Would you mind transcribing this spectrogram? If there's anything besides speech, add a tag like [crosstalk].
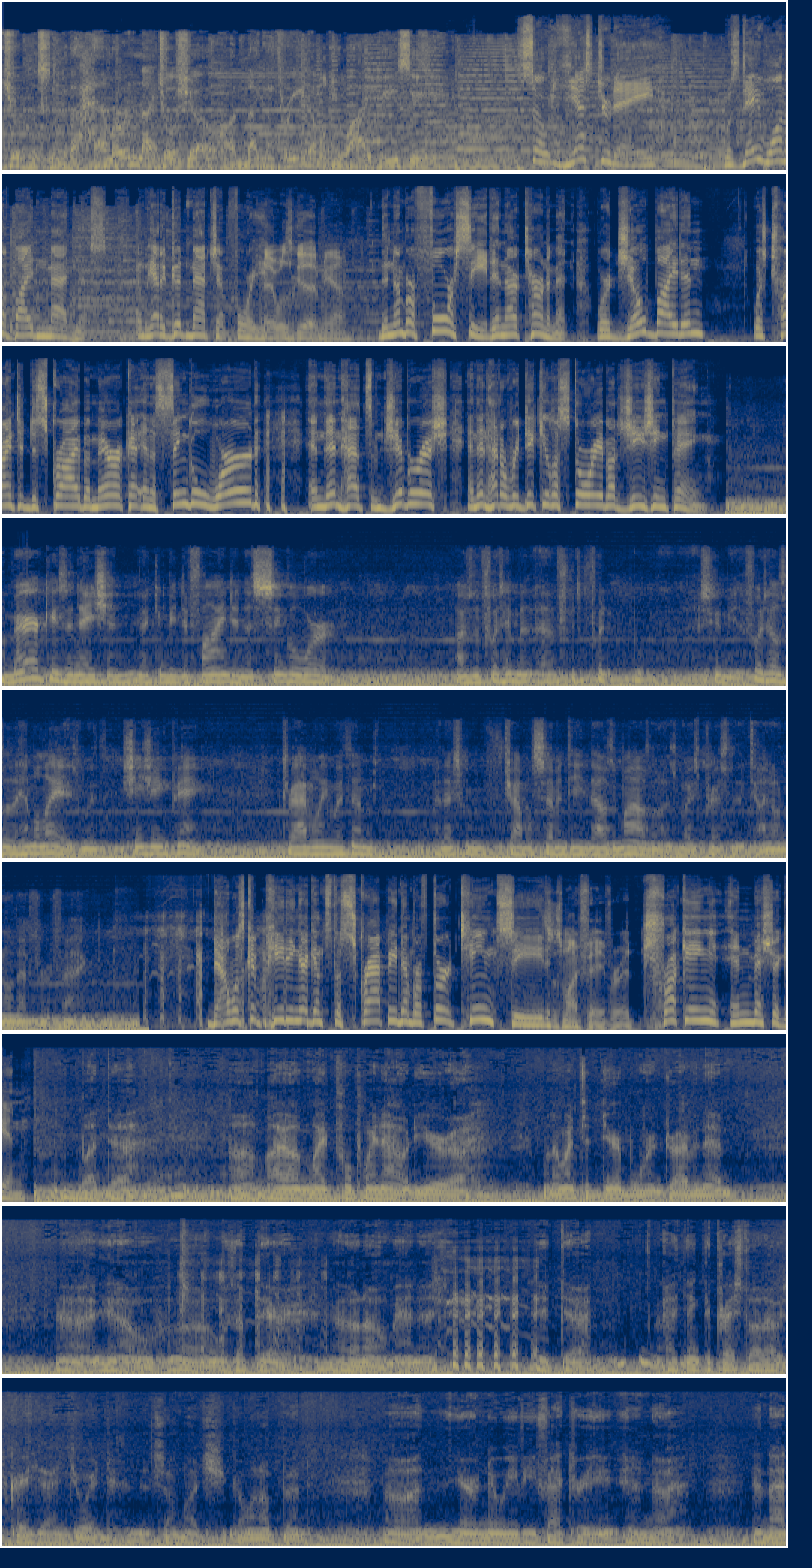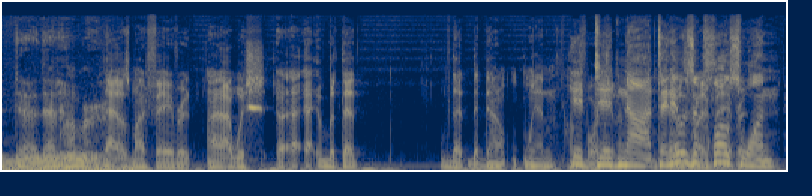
You're listening to the Hammer and Nigel Show on 93 WIBC. So, yesterday was day one of Biden Madness, and we had a good matchup for you. It was good, yeah. The number four seed in our tournament, where Joe Biden was trying to describe America in a single word, [laughs] and then had some gibberish, and then had a ridiculous story about Xi Jinping. America is a nation that can be defined in a single word. I was in the foot, uh, foot, foot, excuse me, the foothills of the Himalayas with Xi Jinping, traveling with him. I think we traveled 17,000 miles when I was vice president. I don't know that for a fact. That was competing against the scrappy number 13 seed. This is my favorite. Trucking in Michigan. But uh, um, I uh, might point out, you're, uh, when I went to Dearborn driving that uh, you know, uh, was up there. I don't know, man. It, [laughs] it uh, I think the press thought I was crazy. I enjoyed it so much going up and uh, your new EV factory and uh, in that uh, that Hummer. That was my favorite. I, I wish, but that that that didn't win. It did not, and That it was, a close favorite. one.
